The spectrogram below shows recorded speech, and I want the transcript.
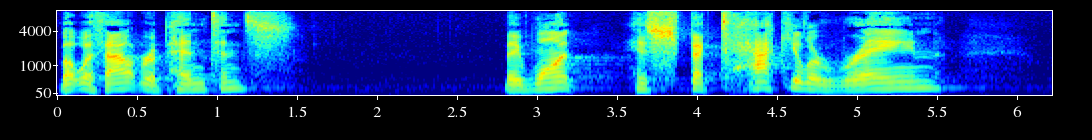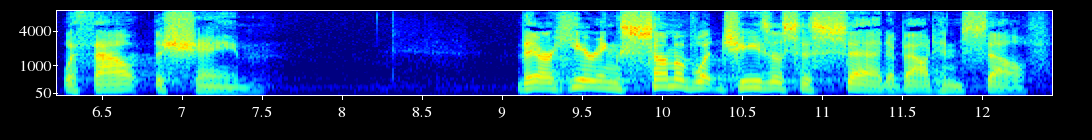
but without repentance. They want his spectacular reign without the shame. They are hearing some of what Jesus has said about himself,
